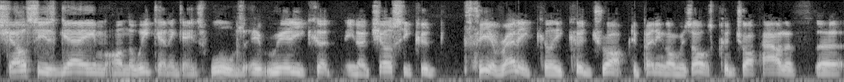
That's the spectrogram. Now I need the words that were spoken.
Chelsea's game on the weekend against Wolves, it really could, you know, Chelsea could theoretically could drop, depending on results, could drop out of the,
